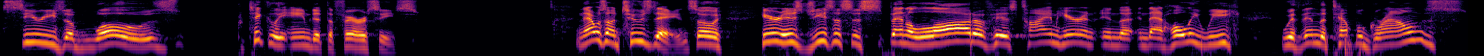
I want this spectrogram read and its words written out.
series of woes, particularly aimed at the Pharisees. And that was on Tuesday. And so here it is. Jesus has spent a lot of his time here in, in, the, in that Holy Week within the temple grounds.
